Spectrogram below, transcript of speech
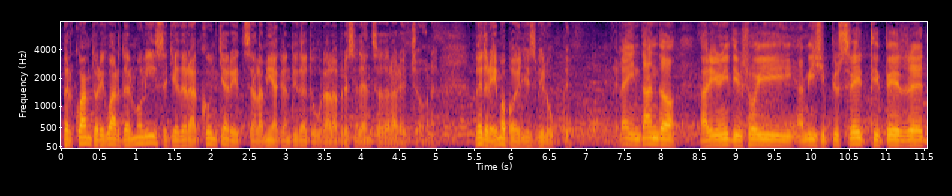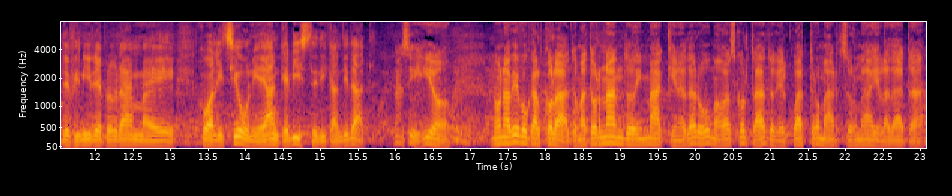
per quanto riguarda il Molise chiederà con chiarezza la mia candidatura alla presidenza della Regione vedremo poi gli sviluppi. Lei intanto ha riunito i suoi amici più stretti per definire programma e coalizioni e anche liste di candidati. Ma sì, io non avevo calcolato, ma tornando in macchina da Roma ho ascoltato che il 4 marzo ormai è la data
